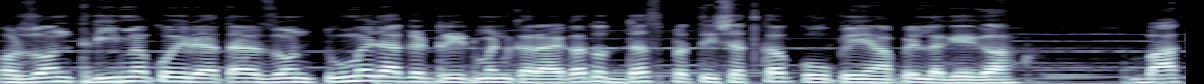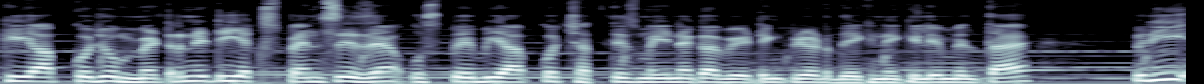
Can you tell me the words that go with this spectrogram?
और जोन थ्री में कोई रहता है जोन टू में जाकर ट्रीटमेंट कराएगा तो दस प्रतिशत का कोपे यहाँ पे लगेगा। बाकी आपको जो मेटर्निटी एक्सपेंसेस हैं, उस पर भी आपको 36 महीने का वेटिंग पीरियड देखने के लिए मिलता है। प्री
